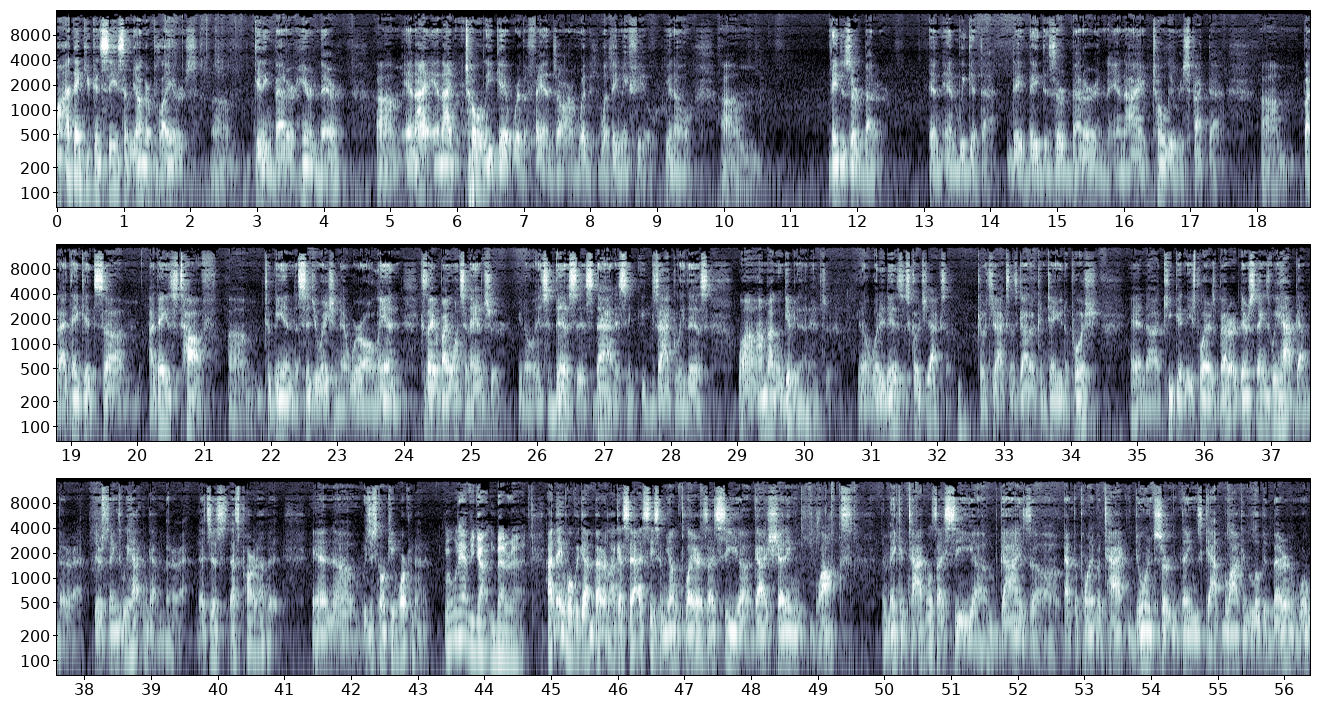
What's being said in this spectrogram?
Well, I think you can see some younger players um, getting better here and there. Um, and I and I totally get where the fans are and what what they may feel. You know, um, they deserve better, and and we get that. They they deserve better, and, and I totally respect that. Um, but I think it's um, I think it's tough um, to be in the situation that we're all in because everybody wants an answer. You know, it's this, it's that, it's exactly this. Well, I'm not going to give you that answer. You know, what it is is Coach Jackson. Coach Jackson's got to continue to push and uh, keep getting these players better. There's things we have gotten better at. There's things we haven't gotten better at. That's just that's part of it, and uh, we're just going to keep working at it. Well, what have you gotten better at? I think what we've gotten better, like I said, I see some young players. I see uh, guys shedding blocks and making tackles. I see um, guys uh, at the point of attack doing certain things, gap blocking a little bit better, and we're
